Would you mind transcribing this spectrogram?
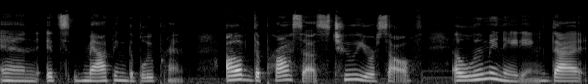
and it's mapping the blueprint of the process to yourself, illuminating that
